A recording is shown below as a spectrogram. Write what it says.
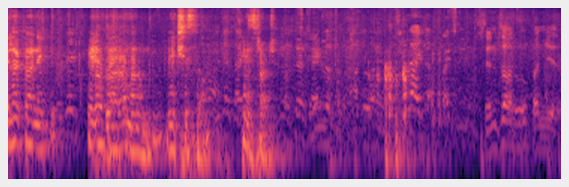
ఎలక్ట్రానిక్ మీడియా ద్వారా మనం వీక్షిస్తాం. ప్లీజ్ స్టార్ట్ సెన్సార్ పనిచేయదు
